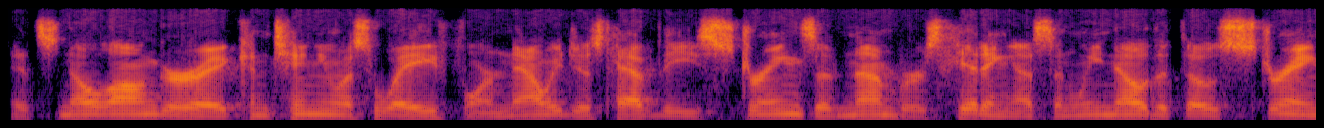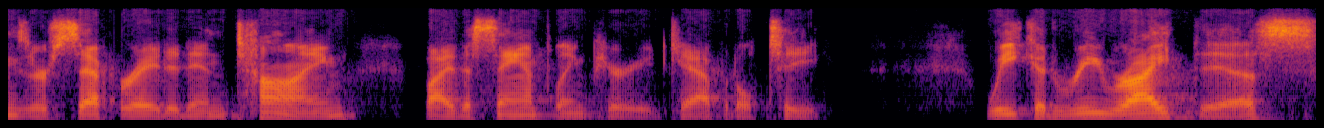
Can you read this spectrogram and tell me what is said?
It's no longer a continuous waveform. Now we just have these strings of numbers hitting us, and we know that those strings are separated in time by the sampling period, capital T. We could rewrite this,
